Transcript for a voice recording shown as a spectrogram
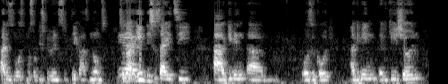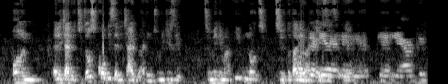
That is what most of these parents to take as norms. So now, if this society are giving, um, what's it called, are giving education on early childhood to just cope this early childhood, I think to reduce it to minimum, if not to totally Hundred, eradicate yeah, it. yeah, yeah, yeah, yeah, I agree.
